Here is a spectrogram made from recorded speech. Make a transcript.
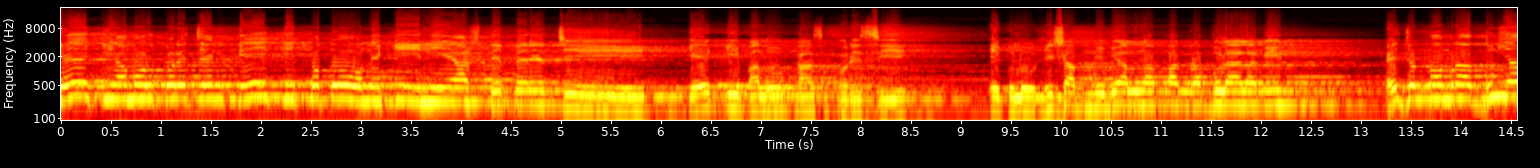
কে কি আমল করেছেন, কে কি কত নেকি নিয়ে আসতে পেরেছি, কে কি ভালো কাজ করেছি, এগুলো হিসাব নিবে আল্লাহ পাক রব্বুল আলামিন। এই জন্য আমরা দুনিয়া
